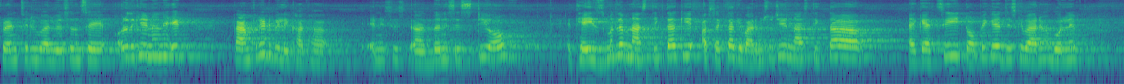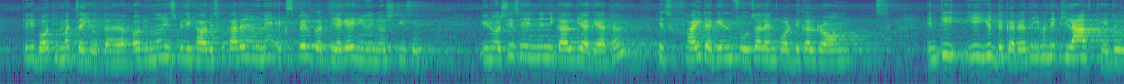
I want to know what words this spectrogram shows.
फ्रेंच रिवॉल्यूशन से। और देखिए, इन्होंने एक पैम्फलेट भी लिखा था। द नेसेसिटी ऑफ़ एथेइज मतलब नास्तिकता की आवश्यकता के बारे में। सोचिए, नास्तिकता एक ऐसी टॉपिक है जिसके बारे में बोलने के लिए बहुत हिम्मत चाहिए होता है और इन्होंने इस पर लिखा और इसके कारण उन्हें एक्सपेल कर दिया गया यूनिवर्सिटी से। यूनिवर्सिटी से इन्हें निकाल दिया गया था। His fight against social and political wrong इनकी ये युद्ध कर रहे थे। ये मतलब खिलाफ थे जो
